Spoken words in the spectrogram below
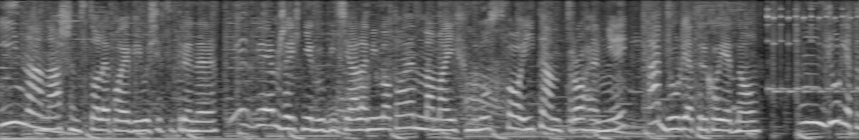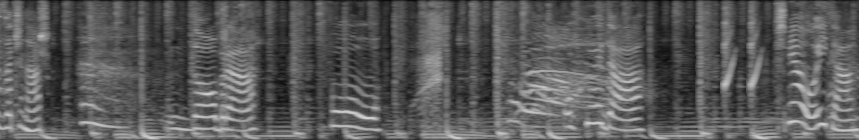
i na naszym stole pojawiły się cytryny. Wiem, że ich nie lubicie, ale mimo to Emma ma ich mnóstwo i tam trochę mniej, a Julia tylko jedną. Julia, ty zaczynasz. Dobra. Fu. Ochyda. Śmiało, i tam.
